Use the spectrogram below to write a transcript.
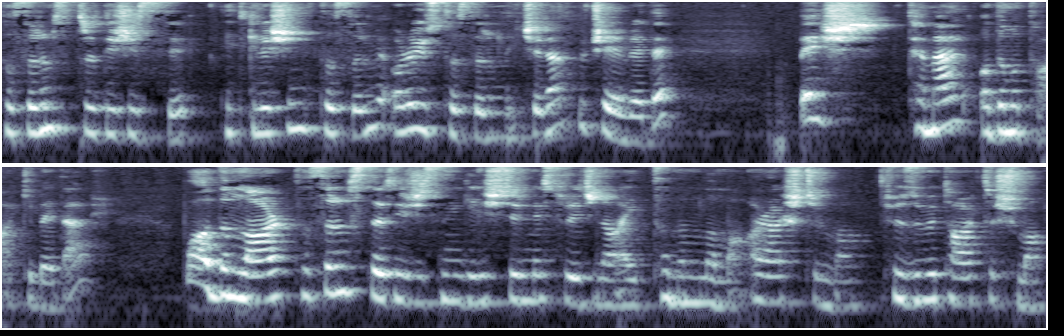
tasarım stratejisi, etkileşimli tasarım ve arayüz tasarımını içeren üç evrede beş temel adımı takip eder. Bu adımlar tasarım stratejisinin geliştirme sürecine ait tanımlama, araştırma, çözümü tartışma,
